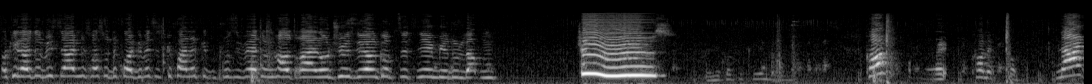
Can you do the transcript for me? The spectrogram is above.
Okay, Leute, würde ich sagen, das war's für die Folge. Wenn es euch gefallen hat, gebt eine Pussy-Wertung, haut rein und tschüss. Leon, kommst du jetzt neben mir, du Lappen. Tschüss. Nein, du kommst jetzt neben mir. Komm. Jetzt, komm. Nein.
